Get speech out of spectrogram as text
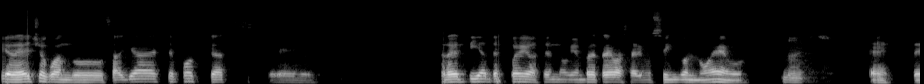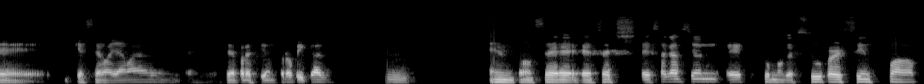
Que de hecho cuando salga este podcast, eh, tres días después, va a ser noviembre 3, va a salir un single nuevo. Este, que se va a llamar eh, Depresión Tropical. Mm. Entonces, esa, esa canción es como que super synth pop,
